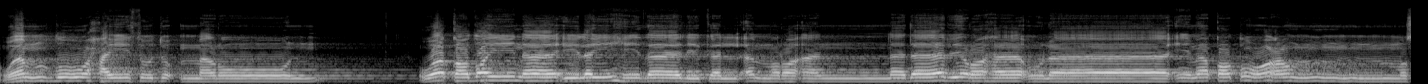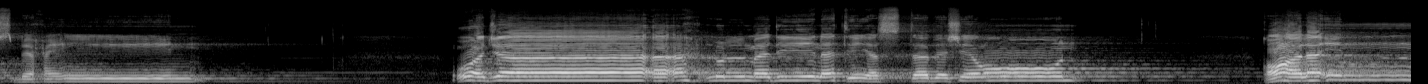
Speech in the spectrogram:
وامضوا حيث تؤمرون وقضينا إليه ذلك الأمر أن دابر هؤلاء مقطوع مصبحين. وجاء أهل المدينة يستبشرون. قال إن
